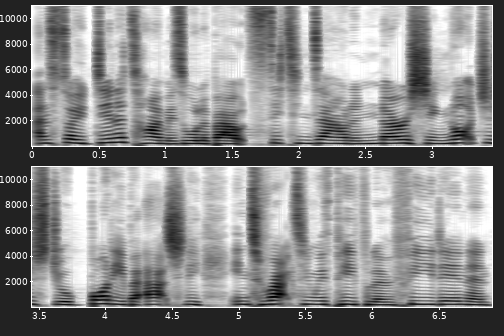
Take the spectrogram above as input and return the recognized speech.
And so, dinner time is all about sitting down and nourishing not just your body, but actually interacting with people and feeding and,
